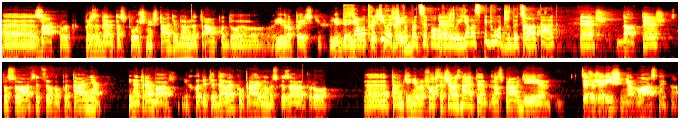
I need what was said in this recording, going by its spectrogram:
е, заклик президента Сполучених Штатів Дональда Трампа до європейських лідерів. Я от хотіла, щоб ви про це поговорили. Я вас підводжу до цього. Так. Так. Теж, да, теж стосувався цього питання, і не треба ходити далеко. Правильно ви сказали про е, там тіньовий флот. Хоча ви знаєте, насправді це ж уже рішення власника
